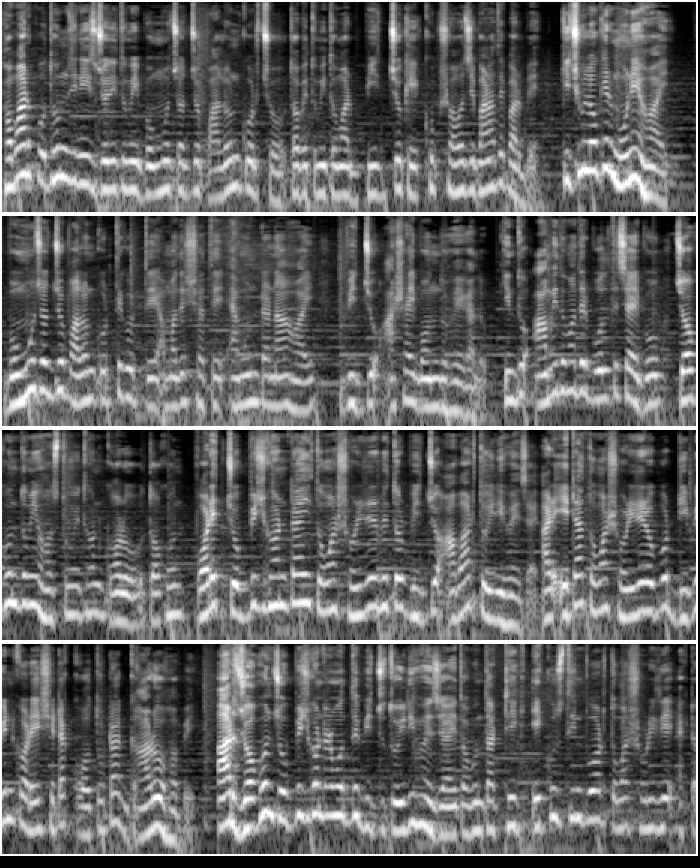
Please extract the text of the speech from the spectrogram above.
সবার প্রথম জিনিস যদি তুমি ব্রহ্মচর্য পালন করছ, তবে তুমি তোমার বীর্যকে খুব সহজে বানাতে পারবে। কিছু লোকের মনে হয়, ব্রহ্মচর্য পালন করতে করতে আমাদের সাথে এমনটা না হয় বীর্য আশাই বন্ধ হয়ে গেল। কিন্তু আমি তোমাদের বলতে চাইব, যখন তুমি হস্তমিথন করো, তখন পরের চব্বিশ ঘন্টায় তোমার শরীরের ভেতর বীর্য আবার তৈরি হয়ে যায়। আর এটা তোমার শরীরের ওপর ডিপেন্ড করে সেটা কতটা গাঢ় হবে। আর যখন চব্বিশ ঘণ্টার মধ্যে বীর্য তৈরি হয়ে যায়, তখন তার ঠিক একুশ দিন পর তোমার শরীরে একটা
